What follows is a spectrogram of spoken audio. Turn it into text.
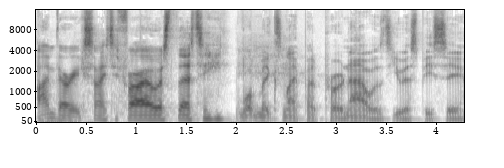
I'm very excited for iOS 13. What makes an iPad Pro now is USB C.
